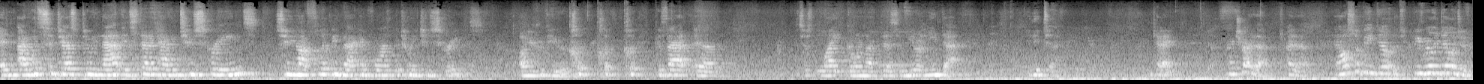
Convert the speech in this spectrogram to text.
And I would suggest doing that instead of having two screens, so you're not flipping back and forth between two screens on your computer. Click, click, click, because that uh, it's just light going like this, and you don't need that. You need to. Okay. I try that. Try that. And also be be really diligent.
